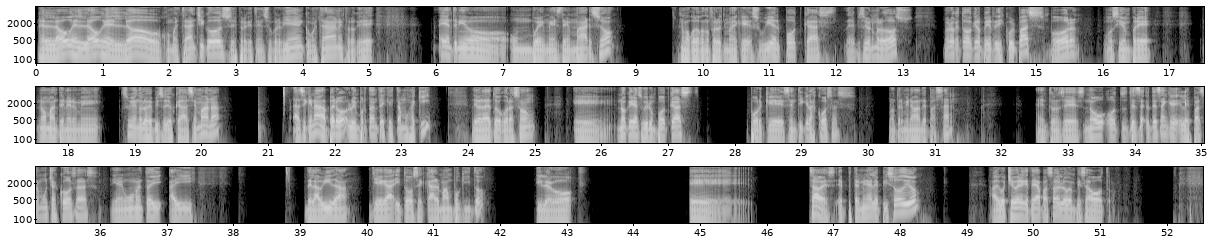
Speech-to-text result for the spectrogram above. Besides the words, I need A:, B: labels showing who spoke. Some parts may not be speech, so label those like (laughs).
A: Hello, hello, hello. ¿Cómo están chicos? Espero que estén súper bien. ¿Cómo están? Espero que hayan tenido un buen mes de marzo. No me acuerdo cuándo fue la última vez que subí el podcast del episodio número 2. Primero que todo quiero pedir disculpas por, como siempre, no mantenerme subiendo los episodios cada semana. Así que nada, pero lo importante es que estamos aquí, de verdad de todo corazón. Eh, no quería subir un podcast porque sentí que las cosas no terminaban de pasar. Entonces, no, ustedes, saben que les pasa muchas cosas y en algún momento ahí, de la vida llega y todo se calma un poquito y luego, eh, ¿sabes? Termina el episodio, algo chévere que te haya pasado y luego empieza otro.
